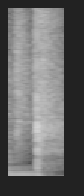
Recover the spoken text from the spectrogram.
Bye.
